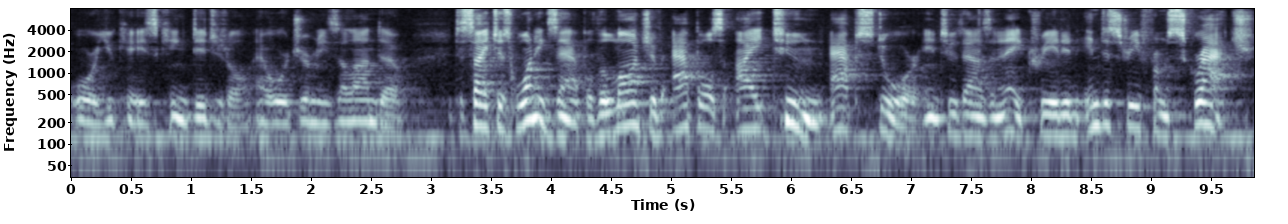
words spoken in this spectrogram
or UK's King Digital, or Germany's Zalando. To cite just one example, the launch of Apple's iTunes App Store in 2008 created an industry from scratch.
